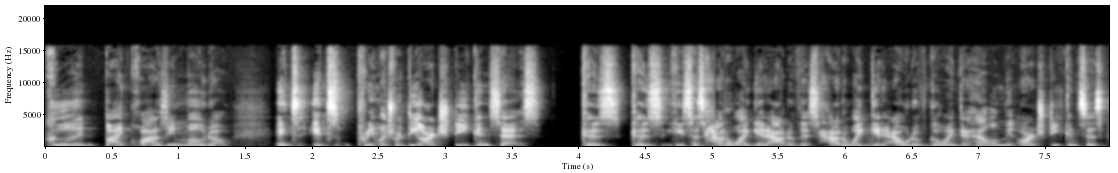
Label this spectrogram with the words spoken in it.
good by Quasimodo. It's it's pretty much what the archdeacon says. Cause because he says, How do I get out of this? How do I get out of going to hell? And the archdeacon says,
